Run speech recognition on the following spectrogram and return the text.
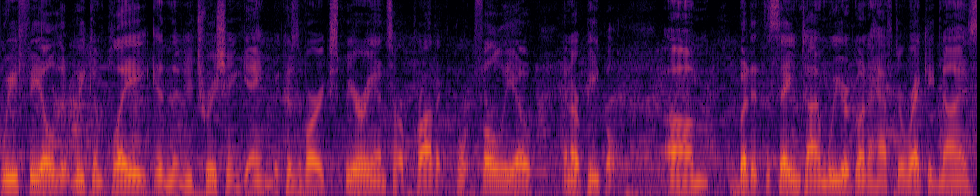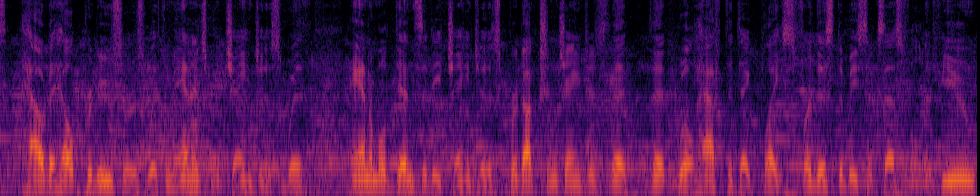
We feel that we can play in the nutrition game because of our experience, our product portfolio, and our people. Um, but at the same time, we are going to have to recognize how to help producers with management changes, with animal density changes, production changes that, that will have to take place for this to be successful. If you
